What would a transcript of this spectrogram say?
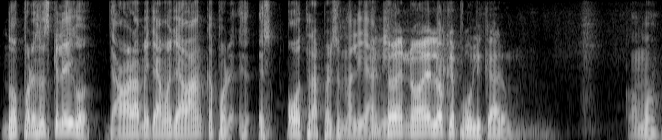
No, por eso es que le digo, ya ahora me llamo Yabanca. Por, es, es otra personalidad Entonces mía. no es lo que publicaron. ¿Cómo?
